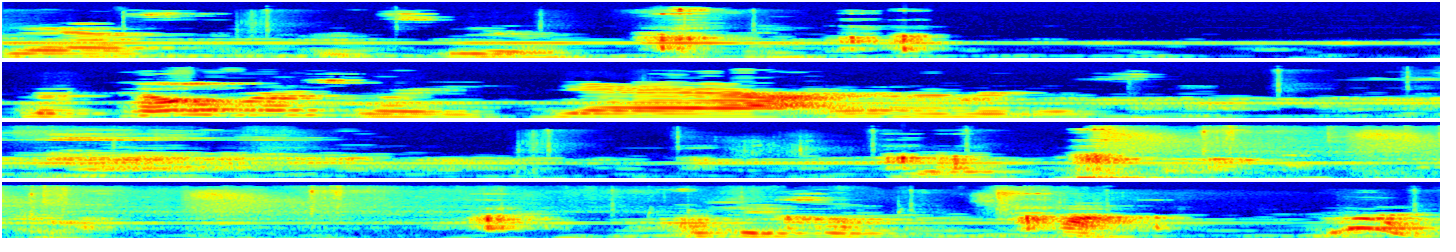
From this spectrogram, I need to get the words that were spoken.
Yes, it's here. Okay. The Pilgrim's Way. Yeah, I remember this. Yeah. Okay, so, come on. Yeah,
